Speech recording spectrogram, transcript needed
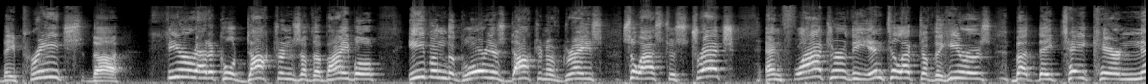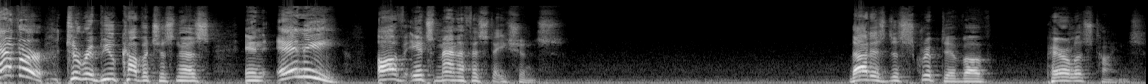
They preach the theoretical doctrines of the Bible, even the glorious doctrine of grace, so as to stretch and flatter the intellect of the hearers, but they take care never to rebuke covetousness in any of its manifestations. That is descriptive of perilous times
